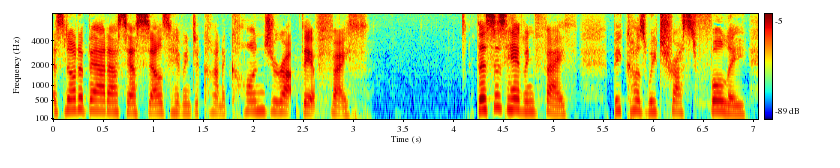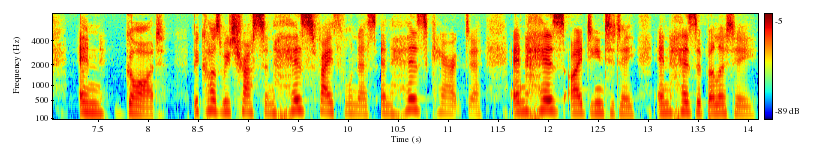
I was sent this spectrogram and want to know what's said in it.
It's not about us ourselves having to kind of conjure up that faith. This is having faith because we trust fully in God because we trust in His faithfulness and His character and His identity and His ability.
